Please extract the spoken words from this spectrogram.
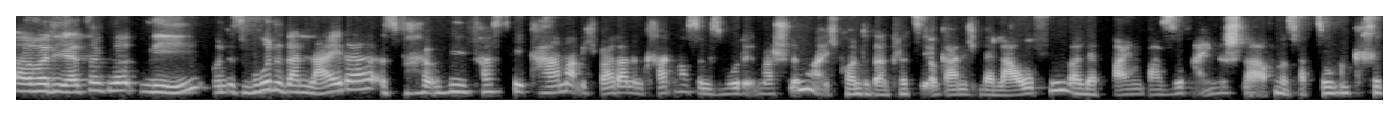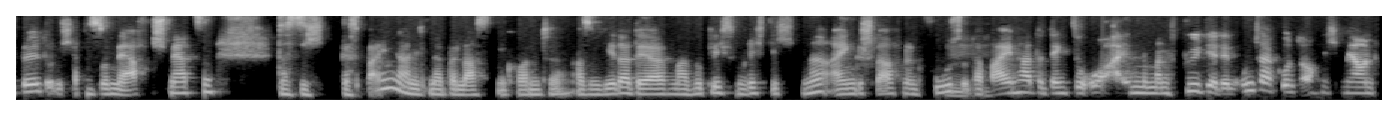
aber die Ärzte gesagt, nee. Und es wurde dann leider, es war irgendwie fast wie Karma. Ich war dann im Krankenhaus und es wurde immer schlimmer. Ich konnte dann plötzlich auch gar nicht mehr laufen, weil der Bein war so eingeschlafen. Es hat so gekribbelt und ich hatte so Nervenschmerzen, dass ich das Bein gar nicht mehr belasten konnte. Also jeder, der mal wirklich so einen richtig ne, eingeschlafenen Fuß mhm. oder Bein hatte, denkt so, oh, man fühlt ja den Untergrund auch nicht mehr. Und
